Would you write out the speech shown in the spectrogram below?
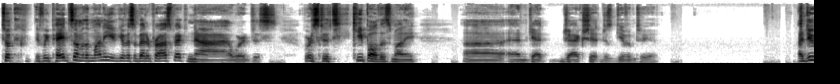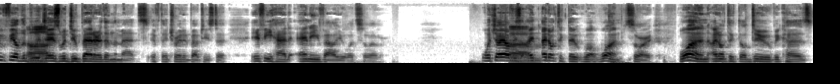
took, if we paid some of the money, you'd give us a better prospect? Nah, we're just, we're just gonna keep all this money, uh, and get jack shit, just give them to you. I do feel the Blue Uh, Jays would do better than the Mets if they traded Bautista, if he had any value whatsoever. Which I obviously, Um, I, I don't think they. Well, one, sorry, one, I don't think they'll do because,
